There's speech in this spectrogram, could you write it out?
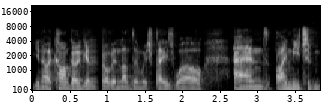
you know, I can't go and get a job in London which pays well, and I need to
